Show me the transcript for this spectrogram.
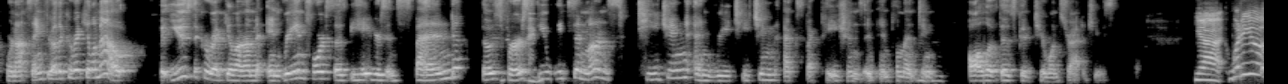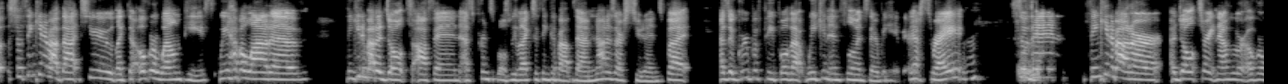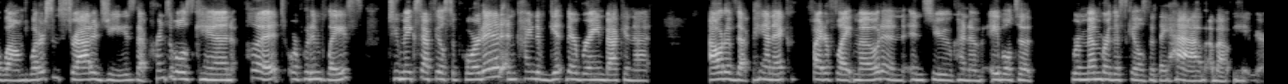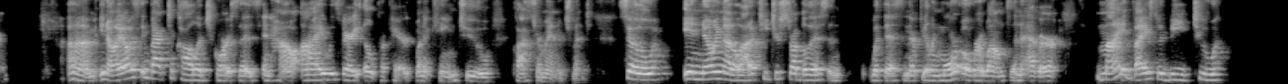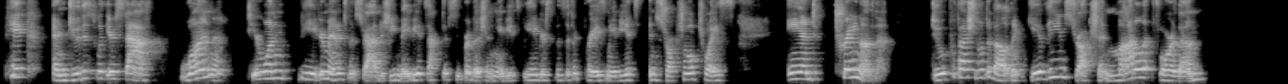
we're not saying throw the curriculum out, but use the curriculum and reinforce those behaviors and spend those first few weeks and months teaching and reteaching expectations and implementing mm-hmm. all of those good tier one strategies. Yeah. What do you, so thinking about that too, like the overwhelm piece, we have a lot of thinking about adults often as principals, we like to think about them, not as our students, but as a group of people that we can influence their behaviors, yeah. right? Mm-hmm. So then thinking about our adults right now who are overwhelmed, what are some strategies that principals can put or put in place to make staff feel supported and kind of get their brain back in that out of that panic, fight or flight mode and into kind of able to remember the skills that they have about behavior? Um, you know, I always think back to college courses and how I was very ill prepared when it came to classroom management. So, in knowing that a lot of teachers struggle this and with this and they're feeling more overwhelmed than ever, my advice would be to pick and do this with your staff. One tier one behavior management strategy, maybe it's active supervision, maybe it's behavior specific praise, maybe it's instructional choice, and train on that. Do a professional development, give the instruction, model it for them,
